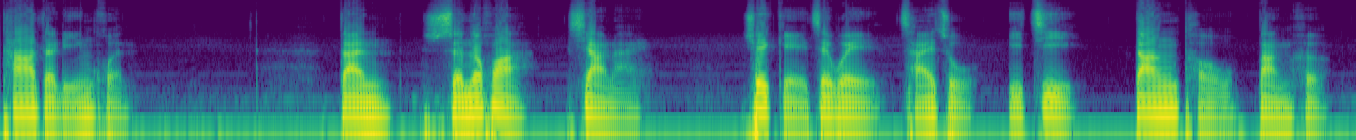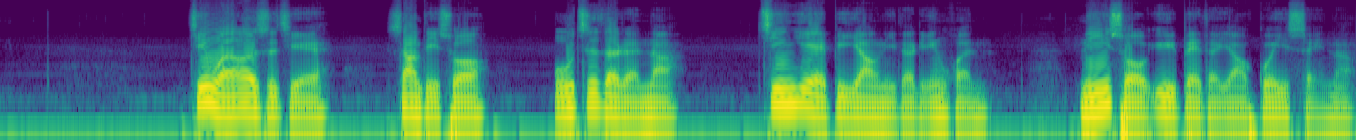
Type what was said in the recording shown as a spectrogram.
他的灵魂。但神的话下来，却给这位财主一记当头棒喝。经文二十节，上帝说：“无知的人呐，今夜必要你的灵魂，你所预备的要归谁呢？”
